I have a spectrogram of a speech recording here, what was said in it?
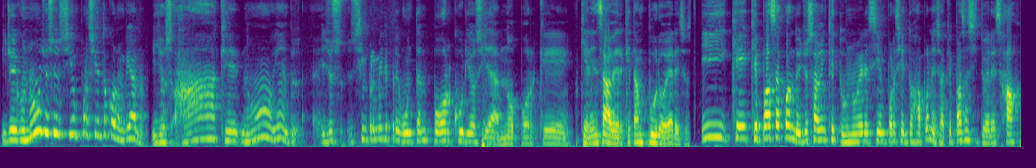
Y yo digo, no, yo soy 100% colombiano. Y ellos, ah, que no, bien. Pues ellos simplemente preguntan por curiosidad, no porque quieren saber qué tan puro eres. ¿Y qué, qué pasa cuando ellos saben que tú no eres 100% japonés? O sea, ¿qué pasa si tú eres half?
